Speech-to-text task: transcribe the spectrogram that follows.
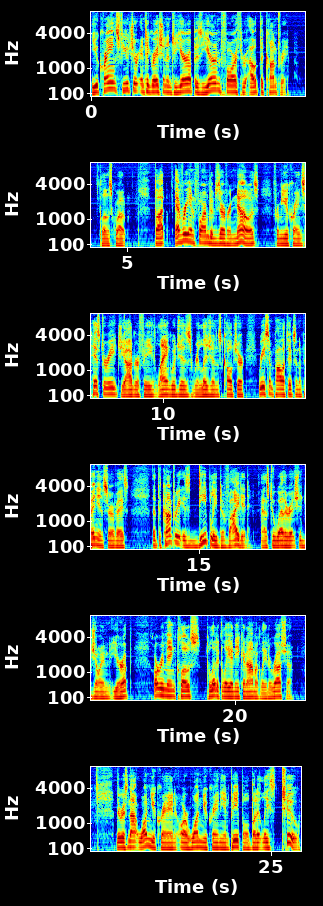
Ukraine's future integration into Europe is yearned for throughout the country, close quote. But every informed observer knows from Ukraine's history, geography, languages, religions, culture, recent politics, and opinion surveys that the country is deeply divided as to whether it should join Europe or remain close politically and economically to Russia. There is not one Ukraine or one Ukrainian people, but at least two,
